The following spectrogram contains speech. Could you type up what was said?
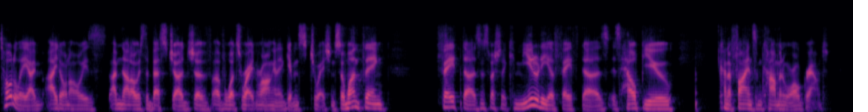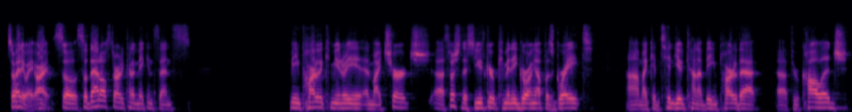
totally I'm I don't always I'm not always the best judge of of what's right and wrong in a given situation. So one thing faith does, and especially a community of faith does, is help you kind of find some common moral ground. So anyway, all right. So so that all started kind of making sense. Being part of the community and my church, uh, especially this youth group committee growing up was great. Um, I continued kind of being part of that uh, through college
